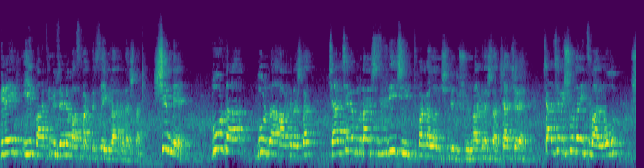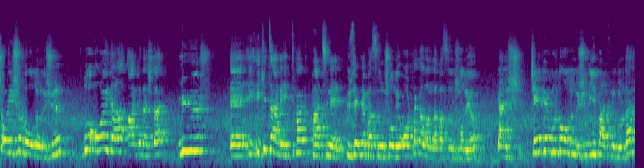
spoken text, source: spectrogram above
Direkt İyi Parti'nin üzerine basmaktır sevgili arkadaşlar. Şimdi Burada, burada arkadaşlar çerçeve buradan çizildiği için ittifak alanı içinde düşünün arkadaşlar çerçeve. Çerçeve şuradan itibaren olup şu oyun şurada olduğunu düşünün. Bu oy da arkadaşlar mühür e, iki tane ittifak partisinin üzerine basılmış oluyor, ortak alanına basılmış oluyor. Yani CHP burada olduğunu düşünün, İyi Parti'nin burada.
